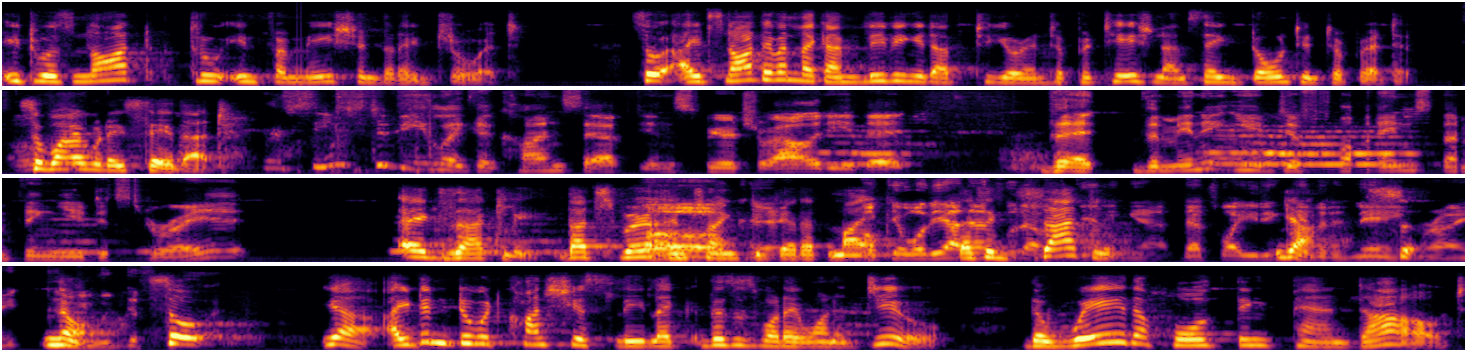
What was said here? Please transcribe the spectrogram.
it was not through information that I drew it. So it's not even like I'm leaving it up to your interpretation. I'm saying don't interpret it. Okay. So why would I say that? There seems to be like a concept in spirituality that that the minute you define something, you destroy it. Exactly. That's where oh, I'm trying okay. to get at, Mike. Okay. Well, yeah, that's, that's exactly. That's why you didn't yeah. give it a name, so, right? No. Def- so yeah, I didn't do it consciously. Like this is what I want to do. The way the whole thing panned out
